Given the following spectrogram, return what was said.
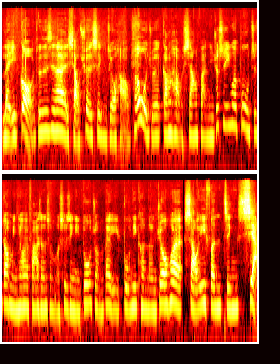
it go，就是现在小确幸就好。可是我觉得刚。刚好相反，你就是因为不知道明天会发生什么事情，你多准备一步，你可能就会少一分惊吓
